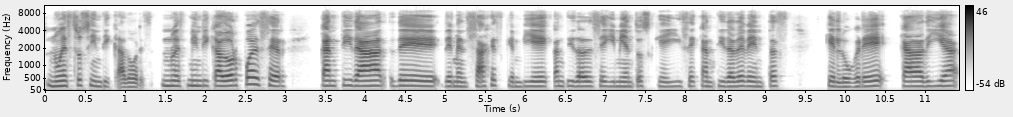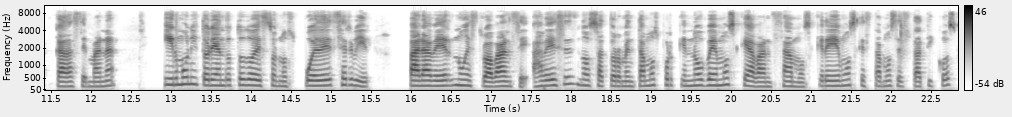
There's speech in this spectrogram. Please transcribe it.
nuestros indicadores. mi indicador puede ser cantidad de, de mensajes que envié, cantidad de seguimientos que hice, cantidad de ventas que logré cada día, cada semana. Ir monitoreando todo esto nos puede servir para ver nuestro avance. A veces nos atormentamos porque no vemos que avanzamos, creemos que estamos estáticos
